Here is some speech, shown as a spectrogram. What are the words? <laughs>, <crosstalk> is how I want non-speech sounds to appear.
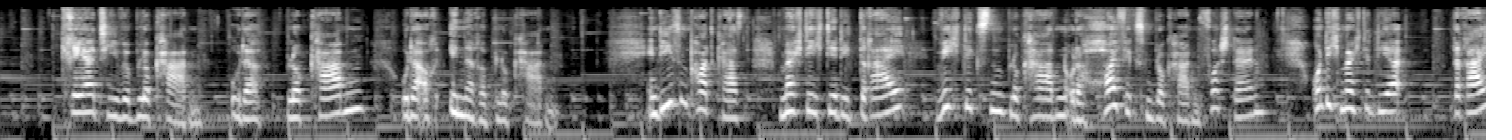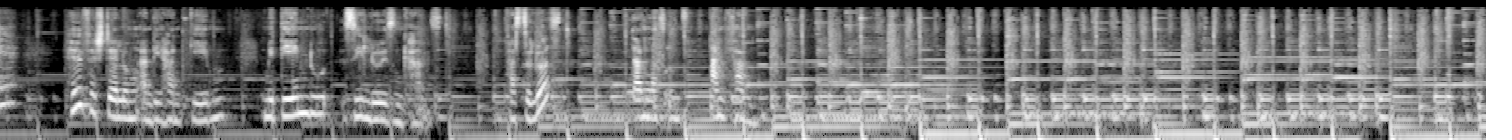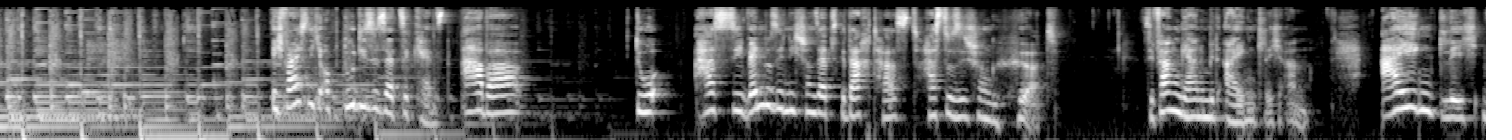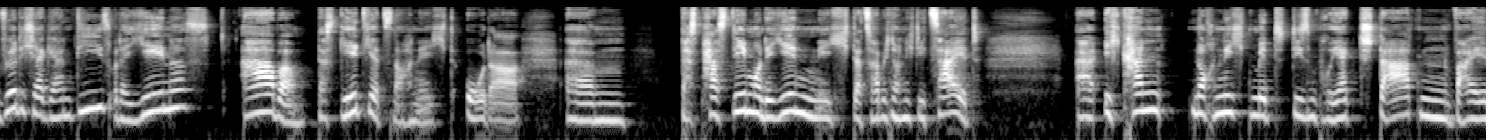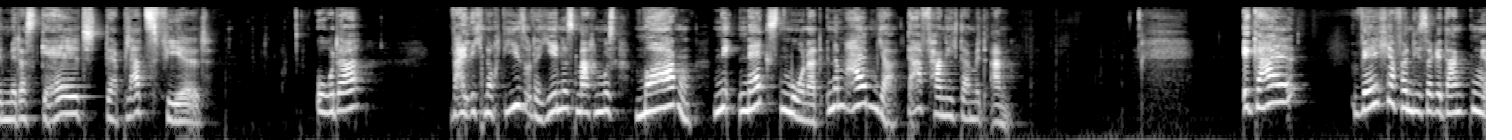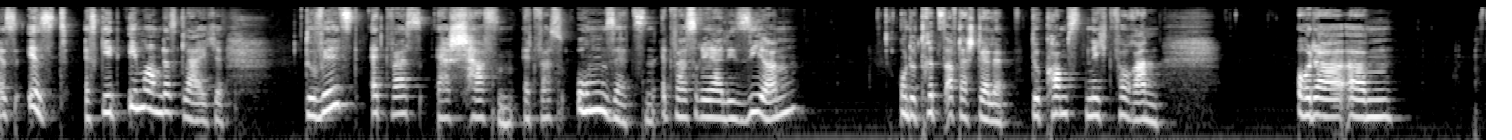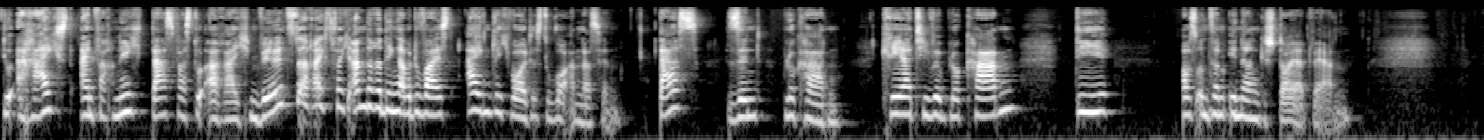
Kreative Blockaden oder Blockaden oder auch innere Blockaden. In diesem Podcast möchte ich dir die drei wichtigsten Blockaden oder häufigsten Blockaden vorstellen und ich möchte dir drei Hilfestellungen an die Hand geben, mit denen du sie lösen kannst. Hast du Lust? Dann lass uns anfangen. Ich weiß nicht, ob du diese Sätze kennst, aber du hast sie, wenn du sie nicht schon selbst gedacht hast, hast du sie schon gehört. Sie fangen gerne mit eigentlich an. Eigentlich würde ich ja gern dies oder jenes, aber das geht jetzt noch nicht. Oder ähm, das passt dem oder jenen nicht, dazu habe ich noch nicht die Zeit. Äh, ich kann noch nicht mit diesem Projekt starten, weil mir das Geld, der Platz fehlt. Oder weil ich noch dies oder jenes machen muss, morgen, nächsten Monat, in einem halben Jahr, da fange ich damit an. Egal welcher von dieser Gedanken es ist, es geht immer um das Gleiche. Du willst etwas erschaffen, etwas umsetzen, etwas realisieren und du trittst auf der Stelle. Du kommst nicht voran. Oder ähm, Du erreichst einfach nicht das, was du erreichen willst. Du erreichst vielleicht andere Dinge, aber du weißt, eigentlich wolltest du woanders hin. Das sind Blockaden. Kreative Blockaden, die aus unserem Innern gesteuert werden.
